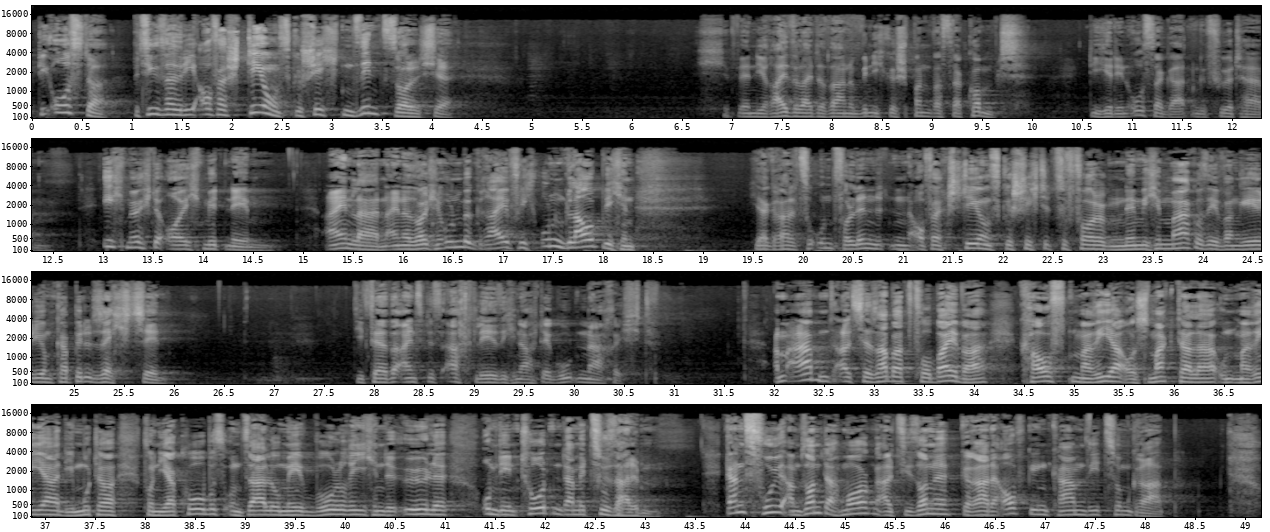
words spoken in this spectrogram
Die Oster- bzw. die Auferstehungsgeschichten sind solche. Jetzt werden die Reiseleiter sagen, und bin ich gespannt, was da kommt, die hier den Ostergarten geführt haben. Ich möchte euch mitnehmen, einladen, einer solchen unbegreiflich unglaublichen, ja geradezu unvollendeten Auferstehungsgeschichte zu folgen, nämlich im Markus-Evangelium Kapitel 16. Die Verse 1 bis 8 lese ich nach der guten Nachricht. Am Abend, als der Sabbat vorbei war, kauften Maria aus Magdala und Maria, die Mutter von Jakobus und Salome, wohlriechende Öle, um den Toten damit zu salben. Ganz früh am Sonntagmorgen, als die Sonne gerade aufging, kamen sie zum Grab.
